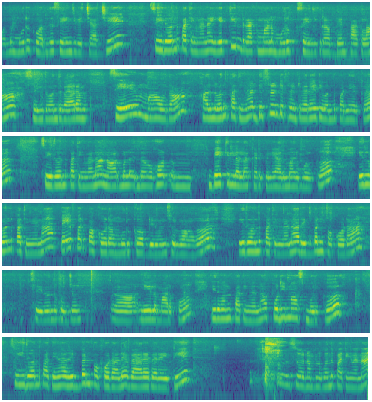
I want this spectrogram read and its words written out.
நம்ம வந்து முறுக்கு வந்து செஞ்சு வச்சாச்சு. ஸோ இது வந்து பார்த்திங்கன்னா எத்தின் ரகமான முறுக்கு செஞ்சுக்கிறோம் அப்படின்னு பார்க்கலாம். ஸோ இது வந்து வேறு சேம் மாவு தான் அதில் வந்து பார்த்திங்கன்னா டிஃப்ரெண்ட் டிஃப்ரெண்ட் வெரைட்டி வந்து பண்ணியிருக்கேன். ஸோ இது வந்து பார்த்திங்கன்னா நார்மல் இந்த ஹோ பேக்கரிலலாம் கிடைக்கும் இல்லையா அது மாதிரி முறுக்கு. இதில் வந்து பார்த்திங்கன்னா பேப்பர் பக்கோடா முறுக்கு அப்படின்னு வந்து சொல்லுவாங்க. இது வந்து பார்த்திங்கன்னா ரிப்பன் பக்கோடா. ஸோ இது வந்து கொஞ்சம் நீளமாக இருக்கும். இது வந்து பார்த்திங்கன்னா பொடி மாஸ் முறுக்கு. ஸோ இது வந்து பார்த்திங்கன்னா ரிப்பன் பக்கோடாலே வேறு வெரைட்டி ஸோ நம்மளுக்கு வந்து பார்த்திங்கன்னா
